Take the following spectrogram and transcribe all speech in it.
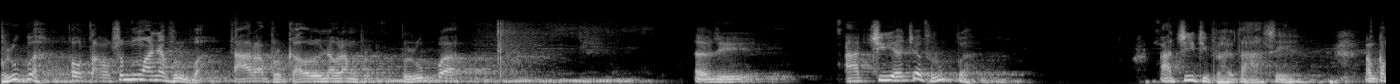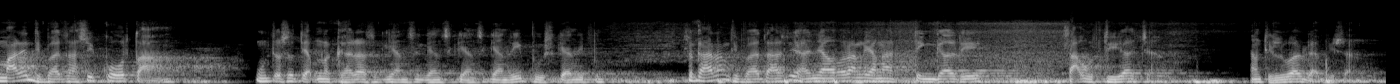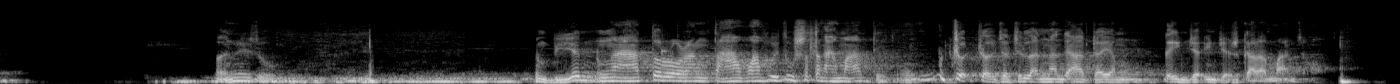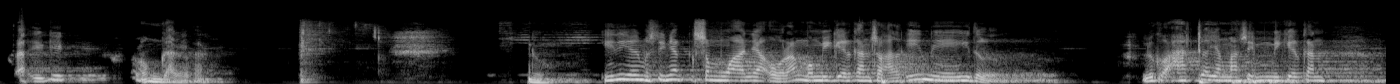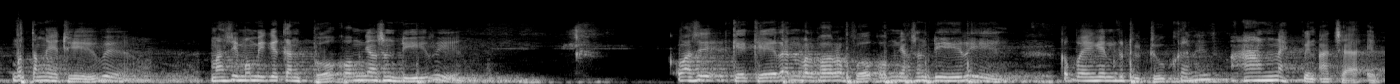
berubah. Total semuanya berubah. Cara bergaulnya orang berubah. Jadi aji aja berubah. Aji dibatasi. Nah, kemarin dibatasi kota. Untuk setiap negara sekian sekian sekian sekian ribu sekian ribu. Sekarang dibatasi hanya orang yang tinggal di Saudi aja. Yang di luar tidak bisa Nah, ini itu. Kemudian ngatur orang tawaf itu setengah mati. Jajal jajalan nanti ada yang keinjak-injak segala macam. Nah, ini longgar kan. Duh, ini yang mestinya semuanya orang memikirkan soal ini gitu loh. Lu kok ada yang masih memikirkan wetenge dhewe masih memikirkan bokongnya sendiri. Masih gegeran perkara bokongnya sendiri. Kepengen kedudukan itu aneh bin ajaib.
